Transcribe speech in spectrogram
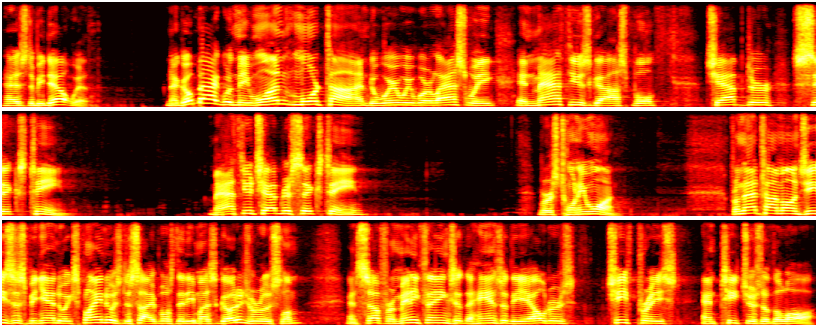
has to be dealt with. Now go back with me one more time to where we were last week in Matthew's Gospel, chapter 16. Matthew chapter 16, verse 21. From that time on, Jesus began to explain to his disciples that he must go to Jerusalem and suffer many things at the hands of the elders, chief priests, and teachers of the law,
